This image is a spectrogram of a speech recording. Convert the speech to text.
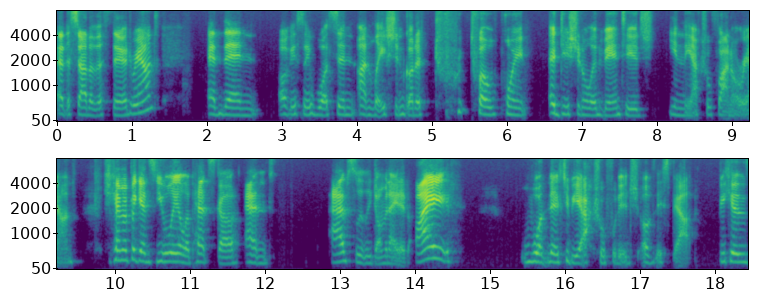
at the start of the third round. And then obviously Watson unleashed and got a 12 point additional advantage in the actual final round. She came up against Yulia Lypetska and absolutely dominated. I want there to be actual footage of this bout because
